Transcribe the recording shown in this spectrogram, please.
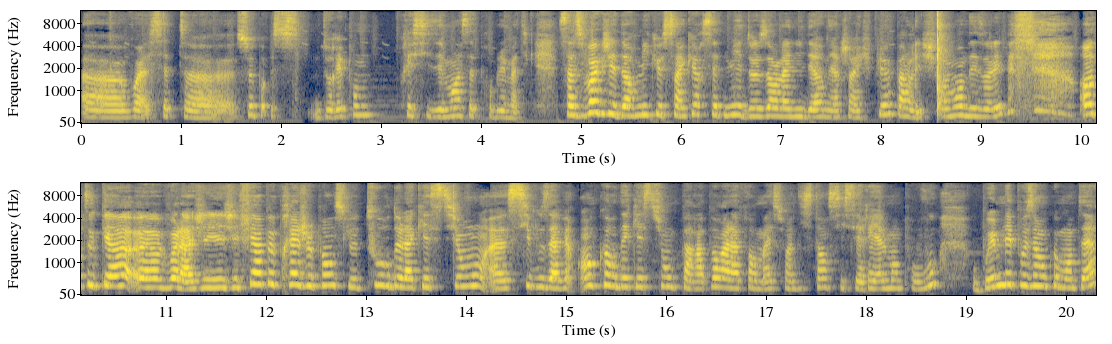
voilà, cette, de répondre précisément à cette problématique. Ça se voit que j'ai dormi que 5 heures cette nuit et 2 heures la nuit dernière. J'arrive plus à parler, je suis vraiment désolée. En tout cas, euh, voilà, j'ai fait à peu près, je pense, le tour de la question. Euh, si vous avez encore des questions par rapport à la formation à distance, si c'est réellement pour vous, vous pouvez me les poser en commentaire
